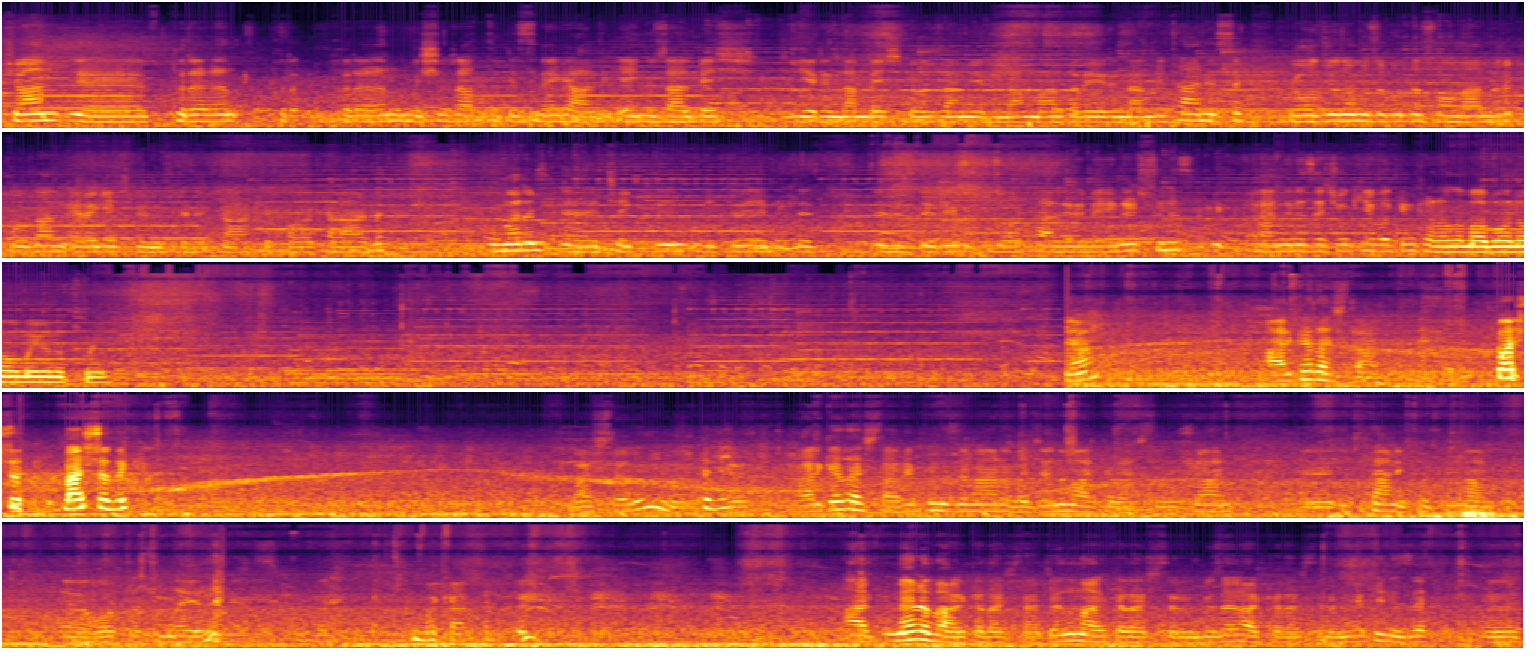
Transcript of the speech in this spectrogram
Şu an e, Pırağın Pır- Pırağın Vışıhrat Tepesi'ne geldik. En güzel 5 yerinden, 5 gözlem yerinden, manzara yerinden bir tanesi. Yolculuğumuzu burada sonlandırıp buradan eve geçmemiz gerekiyor artık hava karardı. Umarım e, çektiğim videoyu editle- editlediğim görselleri beğenirsiniz. Kendinize çok iyi bakın. Kanalıma abone olmayı unutmayın. Arkadaşlar Başladık. Başladık. Başladın mı? Evet. Arkadaşlar hepinize merhaba canım arkadaşlarım. Şu an e, iki tane köprünün e, ortasındayız. Bakar. Ar- merhaba arkadaşlar, canım arkadaşlarım, güzel arkadaşlarım. Hepinize e,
